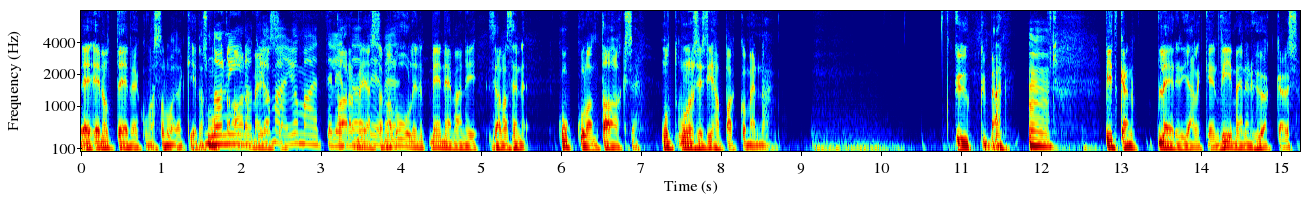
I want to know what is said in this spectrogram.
En, en ollut TV-kuvassa luojan kiitos, No mutta niin, no, jo armeijassa, mä, jo mä ajattelin, että armeijassa mä luulin meneväni sellaisen kukkulan taakse. Mutta mulla on siis ihan pakko mennä kyykkymään. Mm. Pitkän leirin jälkeen viimeinen hyökkäys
